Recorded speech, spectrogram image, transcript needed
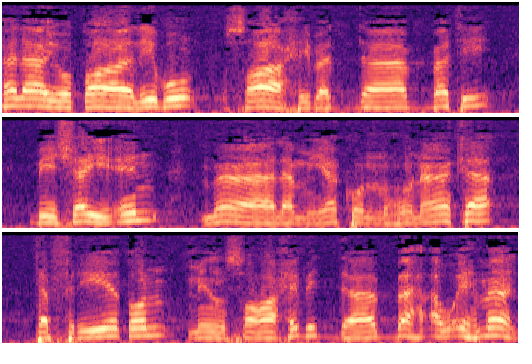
فلا يطالب صاحب الدابة بشيء ما لم يكن هناك تفريط من صاحب الدابة أو إهمال.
